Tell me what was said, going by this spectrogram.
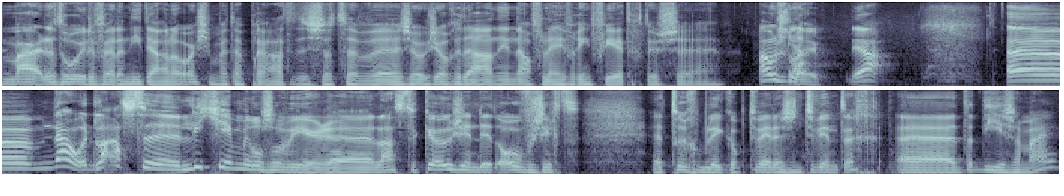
Maar dat hoor je er verder niet aan hoor, als je met haar praat. Dus dat hebben we sowieso gedaan in aflevering 40. Dus eh Ausleu. Ja. Ehm, nou, het laatste liedje inmiddels alweer. eh, laatste keuze in dit overzicht. eh, terugblik op 2020. Eh, dat, die is aan mij.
